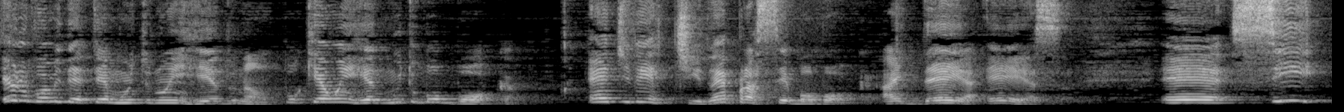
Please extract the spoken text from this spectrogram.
eu não vou me deter muito no enredo, não, porque é um enredo muito boboca. É divertido, é para ser boboca. A ideia é essa. É, se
